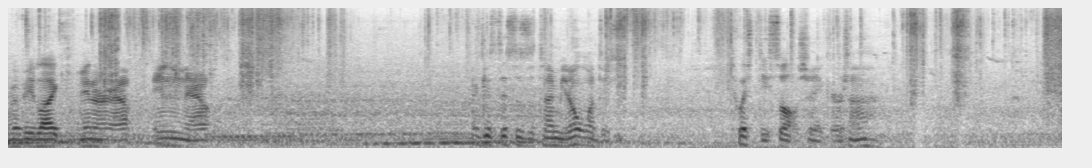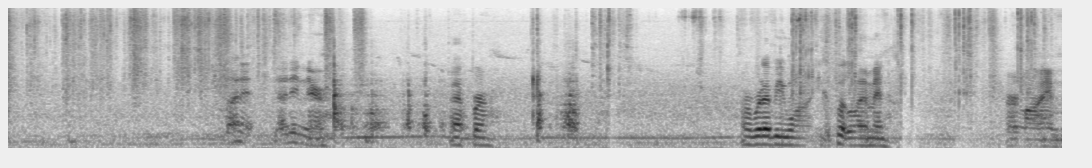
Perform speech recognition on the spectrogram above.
Whatever you like, in or out, in and out. I guess this is the time you don't want these twisty salt shakers, huh? Put it, got in there. Pepper. Or whatever you want. You can put lemon or lime.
